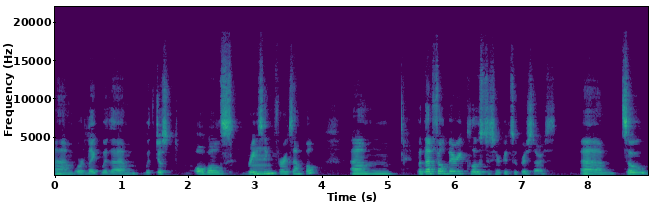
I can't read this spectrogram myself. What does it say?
um, or like with um, with just ovals racing for example um, but that felt very close to circuit superstars um, so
